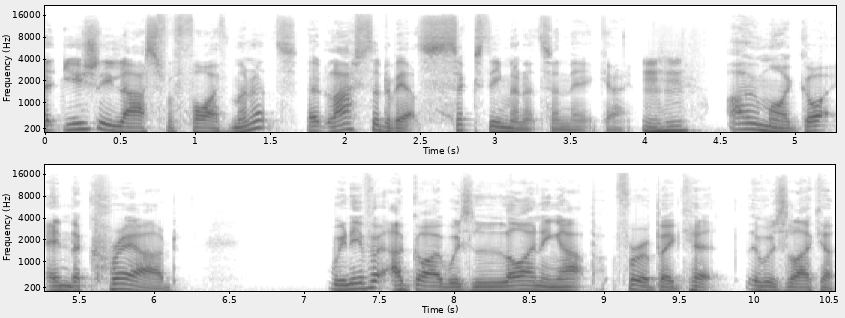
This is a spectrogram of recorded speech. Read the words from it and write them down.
it usually lasts for five minutes. It lasted about 60 minutes in that game. Mhm. Oh my God. And the crowd, whenever a guy was lining up for a big hit, it was like a,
